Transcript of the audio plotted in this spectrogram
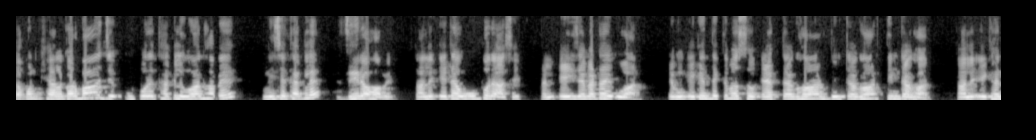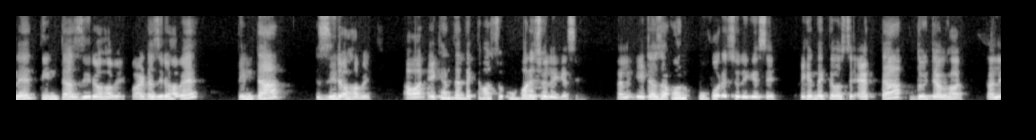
তখন খেয়াল করবা যে উপরে থাকলে ওয়ান হবে, নিচে থাকলে জিরো হবে। তাহলে এটা উপরে আছে। তাহলে এই জায়গাটাই ওয়ান এবং এখানে দেখতে পাচ্ছ, একটা ঘর, দুইটা ঘর, তিনটা ঘর। তাহলে এখানে তিনটা জিরো হবে। কয়টা জিরো হবে? তিনটা জিরো হবে। আবার এখান দেখতে পাচ্ছ, উপরে চলে গেছে। তাহলে এটা যখন উপরে চলে গেছে, এখানে দেখতে পাচ্ছ, একটা, দুইটা ঘর। তাহলে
